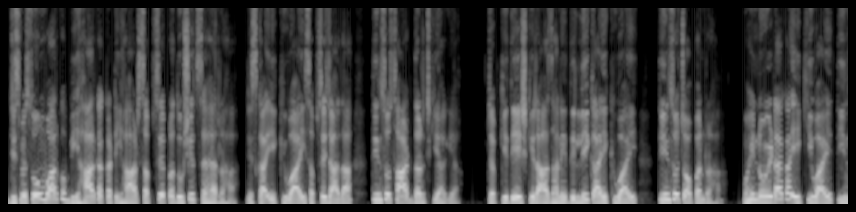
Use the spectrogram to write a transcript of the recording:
जिसमें सोमवार को बिहार का कटिहार सबसे प्रदूषित शहर रहा, जिसका ए सबसे ज़्यादा 360 दर्ज किया गया, जबकि देश की राजधानी दिल्ली का ए तीन रहा। वहीं नोएडा का ए क्यू आई तीन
